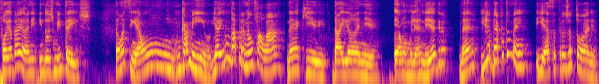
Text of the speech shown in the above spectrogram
foi a Daiane, em 2003. Então, assim, é um, um caminho. E aí não dá para não falar, né, que Daiane é uma mulher negra, né? E Rebeca também. E essa trajetória.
